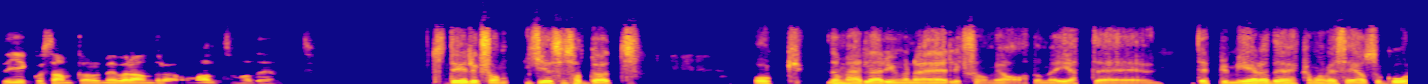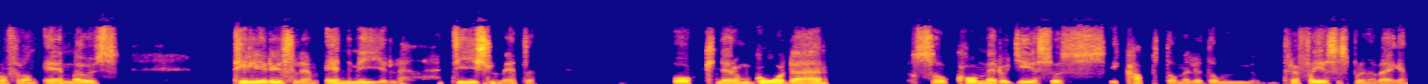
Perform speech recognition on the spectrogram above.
de gick och samtalade med varandra om allt som hade hänt. Så det är liksom, Jesus har dött och de här lärjungarna är liksom, ja, de är jättedeprimerade kan man väl säga. Och så går de från Emmaus till Jerusalem, en mil, tio kilometer. Och när de går där så kommer då Jesus ikapp dem, eller de träffar Jesus på den här vägen.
